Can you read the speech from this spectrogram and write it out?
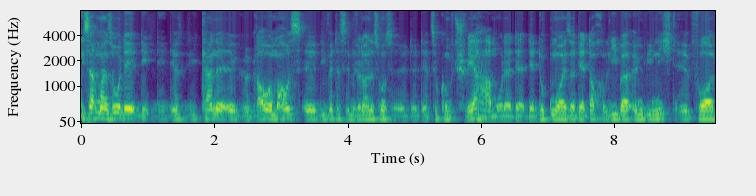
ich sag mal so, die, die, die, die kleine äh, graue Maus, äh, die wird es im Journalismus äh, der Zukunft schwer haben. Oder der, der Duckmäuser, der doch lieber irgendwie nicht äh, vor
